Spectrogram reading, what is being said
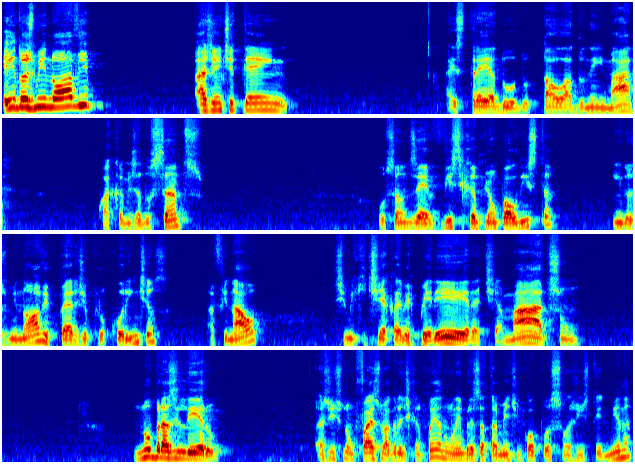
Em 2009, a gente tem a estreia do, do tal lá do Neymar com a camisa do Santos. O Santos é vice-campeão paulista em 2009, perde para o Corinthians, a final. Time que tinha Kleber Pereira, tinha Matson. No brasileiro, a gente não faz uma grande campanha, não lembro exatamente em qual posição a gente termina,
